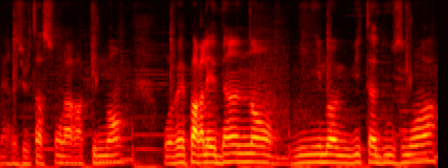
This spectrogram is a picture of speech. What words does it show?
les résultats sont là rapidement. On avait parlé d'un an, minimum 8 à 12 mois.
